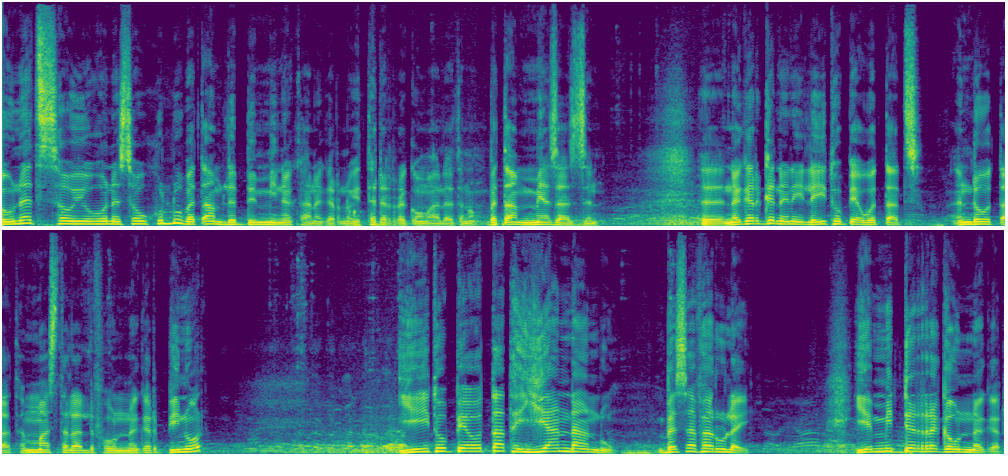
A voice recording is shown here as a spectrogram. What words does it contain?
እውነት ሰው የሆነ ሰው ሁሉ በጣም ልብ የሚነካ ነገር ነው የተደረገው ማለት ነው። በጣም የሚያዛዝን ነገር ግን እኔ ለኢትዮጵያ ወጣት እንደ ወጣት የማስተላልፈውን ነገር ቢኖር የኢትዮጵያ ወጣት እያንዳንዱ በሰፈሩ ላይ የሚደረገውን ነገር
